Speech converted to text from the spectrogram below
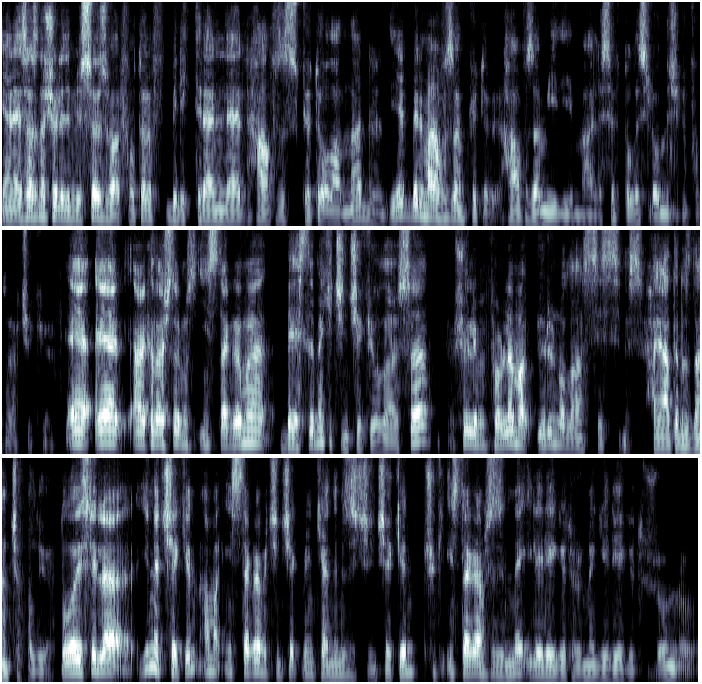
Yani esasında şöyle de bir söz var. Fotoğraf biriktirenler hafızası kötü olanlardır diye. Benim hafızam kötü. Hafızam iyi değil maalesef. Dolayısıyla onun için fotoğraf çekiyorum. Eğer, eğer arkadaşlarımız Instagram'ı beslemek için çekiyorlarsa şöyle bir problem var. Ürün olan sizsiniz. Hayatınızdan çalıyor. Dolayısıyla yine çekin ama Instagram için çekmeyin. Kendiniz için çekin. Çünkü Instagram sizi ne ileriye götürür ne geriye götürür. Onu,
